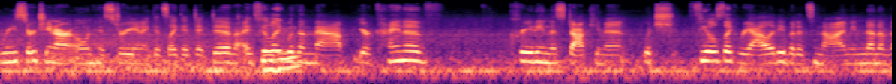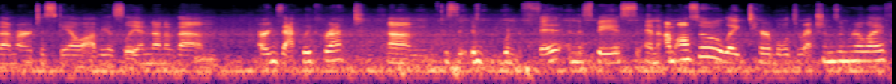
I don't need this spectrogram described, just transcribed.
researching our own history and it gets like addictive. I feel like with a map, you're kind of creating this document which feels like reality, but it's not. I mean, none of them are to scale, obviously, and none of them are exactly correct because it wouldn't fit in the space. And I'm also like terrible with directions in real life.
